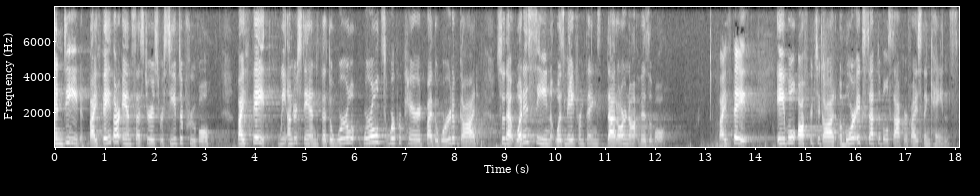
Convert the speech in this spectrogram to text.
Indeed, by faith our ancestors received approval. By faith we understand that the world, worlds were prepared by the word of God, so that what is seen was made from things that are not visible. By faith, Abel offered to God a more acceptable sacrifice than Cain's.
